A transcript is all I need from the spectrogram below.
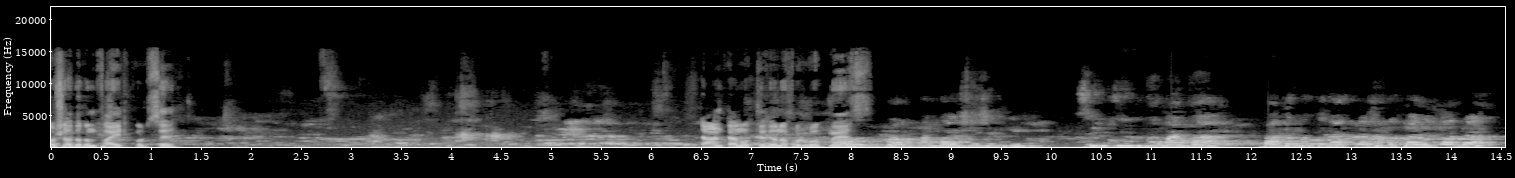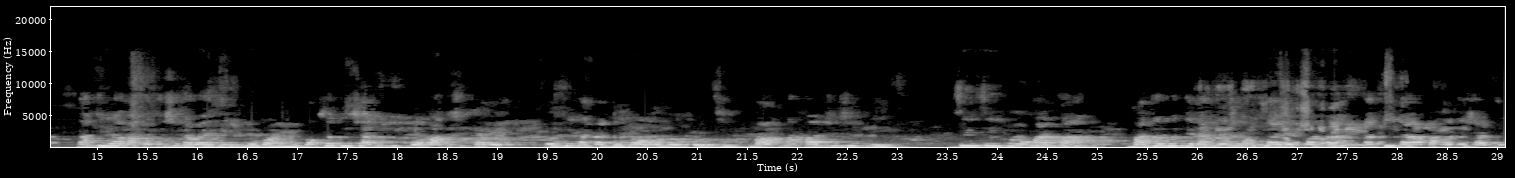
অসাধারণ ফাইট করছে। টান টান উত্তেজনাপূর্বক ম্যাচ জেলা কাঞ্জিরা বাংলাদেশ সেনাবাহিনীর ভিউ কর্নার বক্সারদের শারীরিক ও মানসিকভাবে প্রস্তুত থাকার জন্য অনুরোধ করছি ব্লক নাম্বার ছেষট্টি সিলসিল মার্মা বান্দরবান জেলা ক্রীড়া সংস্থা রেকর্ডার কাঞ্জিরা বাংলাদেশ আর্মি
